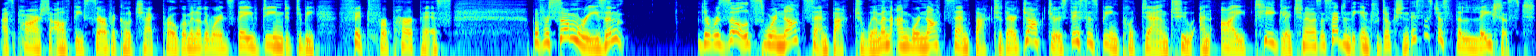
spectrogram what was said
as part of the cervical check program. In other words, they've deemed it to be fit for purpose. But for some reason, the results were not sent back to women and were not sent back to their doctors. This is being put down to an IT glitch. Now, as I said in the introduction, this is just the latest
